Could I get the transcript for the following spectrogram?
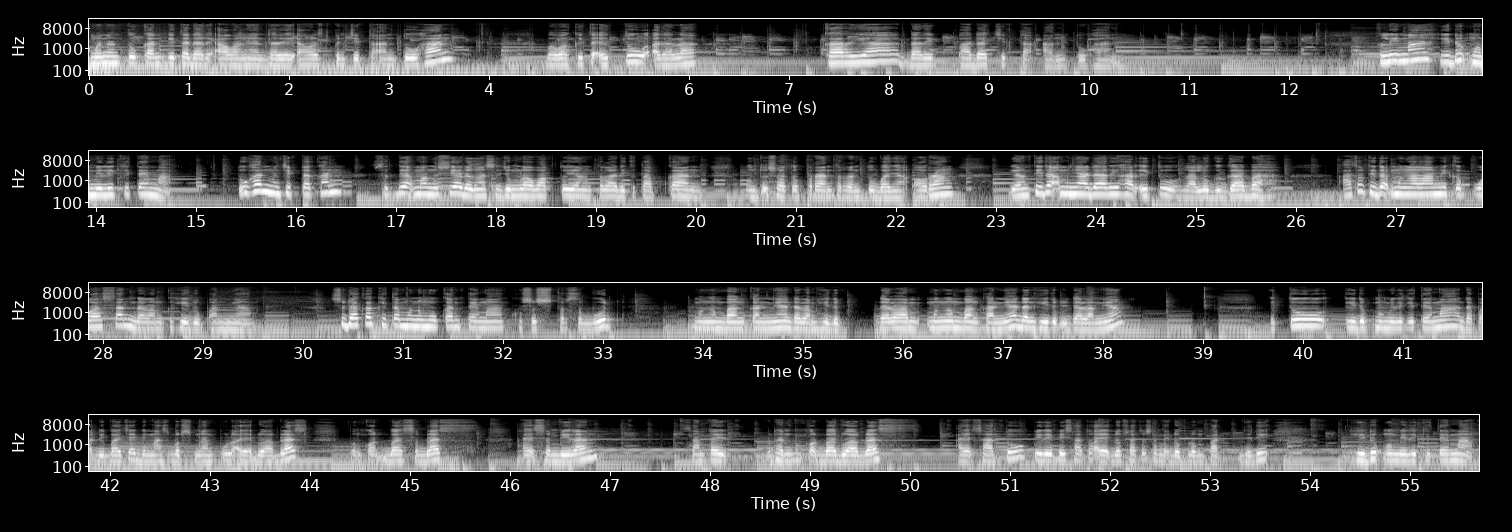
menentukan kita dari awalnya dari awal penciptaan Tuhan bahwa kita itu adalah karya daripada ciptaan Tuhan. Kelima, hidup memiliki tema. Tuhan menciptakan setiap manusia dengan sejumlah waktu yang telah ditetapkan untuk suatu peran tertentu. Banyak orang yang tidak menyadari hal itu lalu gegabah atau tidak mengalami kepuasan dalam kehidupannya. Sudahkah kita menemukan tema khusus tersebut, mengembangkannya dalam hidup dalam mengembangkannya dan hidup di dalamnya? Itu hidup memiliki tema dapat dibaca di Mazmur 90 ayat 12, Pengkhotbah 11 ayat 9 sampai dan Pengkhotbah 12 ayat 1, Filipi 1 ayat 21 sampai 24. Jadi hidup memiliki tema.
